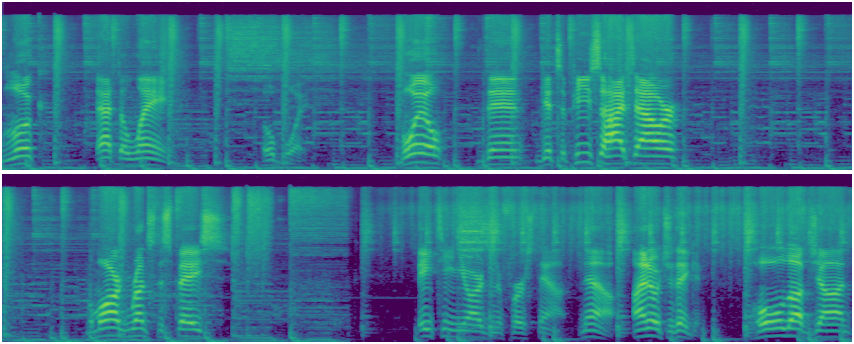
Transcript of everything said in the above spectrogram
Look at the lane. Oh boy. Boyle then gets a piece of Hightower. Lamar runs to space. 18 yards and a first down. Now, I know what you're thinking. Hold up, John.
